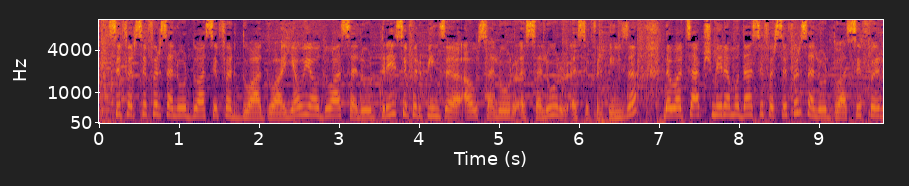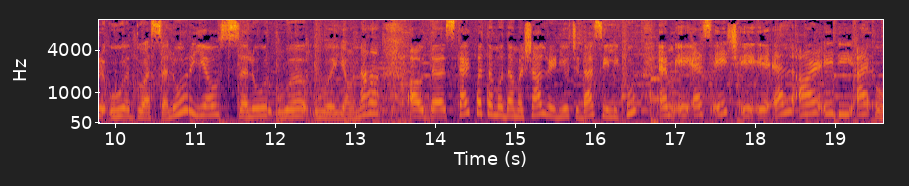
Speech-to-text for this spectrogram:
او سلور سلور 05 د واتس اپ شمیره مو دا 0020201001 او د اسکایپ پته مو د مشال ریډیو چې دا سې لیکو M A S H A A L R A D I O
